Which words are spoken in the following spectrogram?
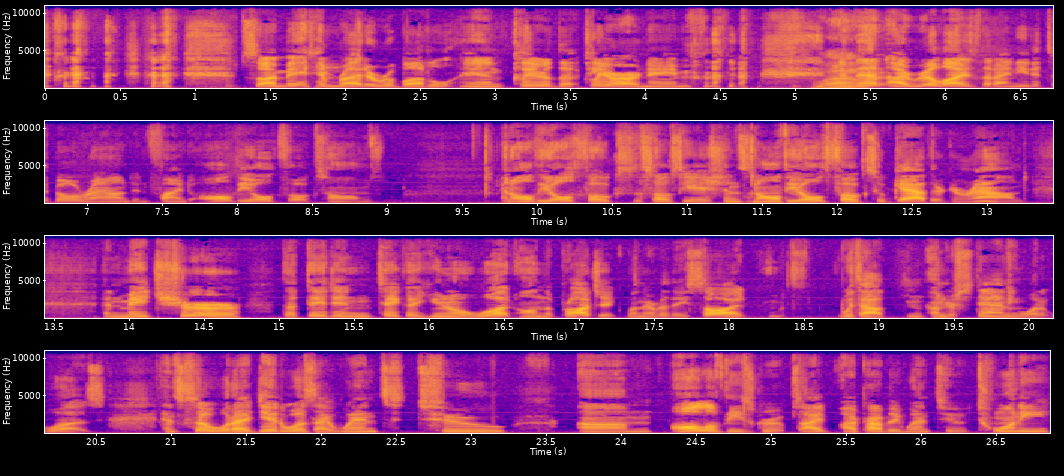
so I made him write a rebuttal and clear the clear our name. Wow. And then I realized that I needed to go around and find all the old folks' homes and all the old folks associations and all the old folks who gathered around and made sure that they didn't take a you know what on the project whenever they saw it without understanding what it was. And so what I did was I went to um, all of these groups. I, I probably went to 20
